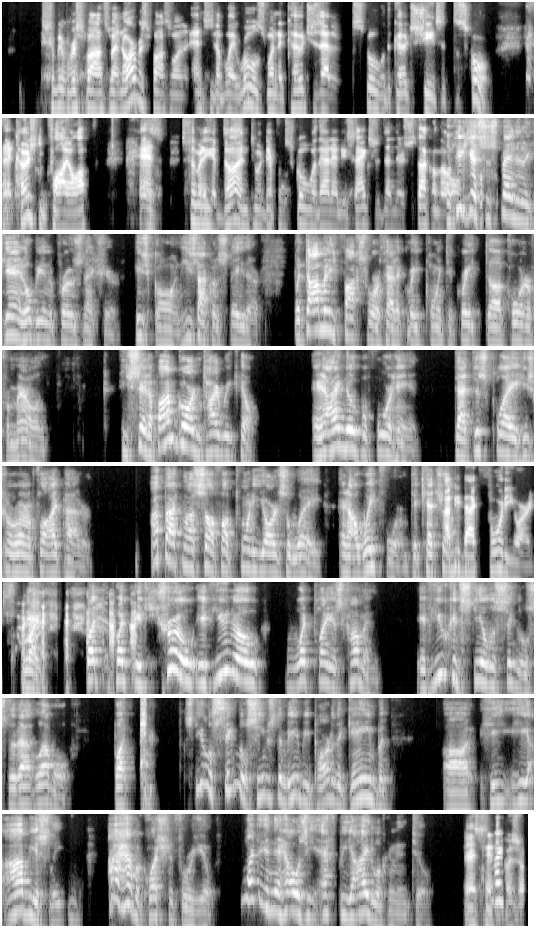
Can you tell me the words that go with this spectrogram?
should be responsible and are responsible in NCAA rules when the coach is at a school, the coach cheats at the school. That coach can fly off, as so many have done, to a different school without any sanctions, then they're stuck on the. Well, if he gets school. suspended again, he'll be in the pros next year. He's gone. He's not going to stay there. But Dominique Foxworth had a great point, a great uh, corner from Maryland. He said, if I'm guarding Tyreek Hill, and I know beforehand that this play he's going to run a fly pattern. I back myself up 20 yards away and I'll wait for him to catch up. I'd be back 40 yards. right. But but it's true if you know what play is coming, if you can steal the signals to that level, but steal signal seems to me to be part of the game, but uh he he obviously I have a question for you what in the hell is the FBI looking into? That seems bizarre.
